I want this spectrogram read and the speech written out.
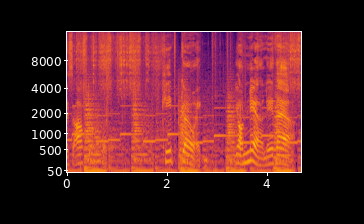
This after all. Keep going. You're nearly there.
